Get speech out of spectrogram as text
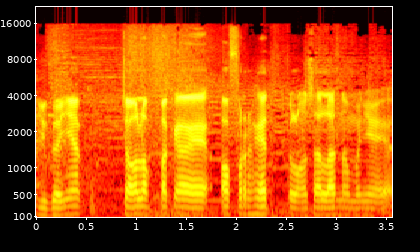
Yuganya aku colok pakai overhead kalau nggak salah namanya ya.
